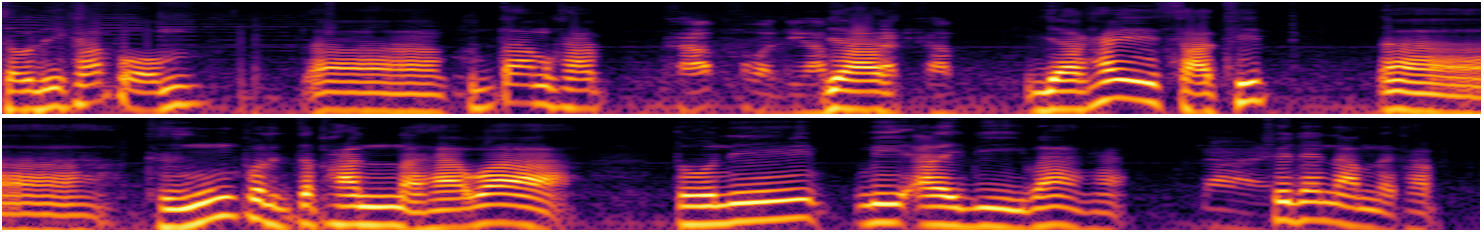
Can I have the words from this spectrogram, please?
สวัสดีครับผมเอ่อคุณตั้มครับ ครับ สวัสดีครับอยากแพทครับ อยากให้สาธิตเอ่อถึงผลิตภัณฑ์หน่อยฮะว่าตัวนี้มีอะไรดีบ้างฮะ ได้ช่วยแนะนำหน่อยครับได้ครับ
